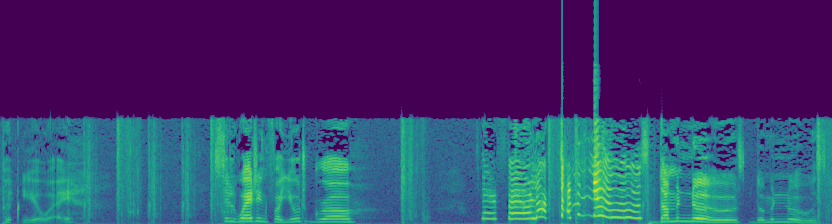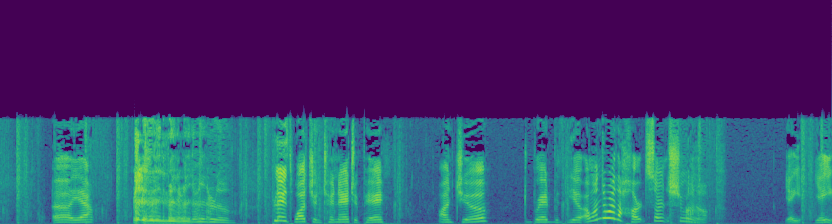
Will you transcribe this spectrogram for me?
put you away. Still waiting for you to grow. They fell like dominoes! Dominoes! Dominoes. Uh, yeah. Please watch on 1080p. Aren't you? Bread with you. I wonder why the hearts aren't showing up. Yay, yay.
